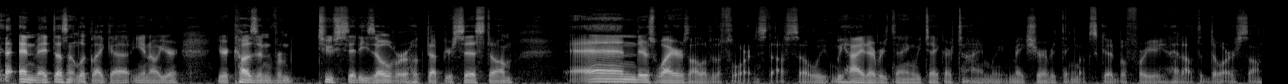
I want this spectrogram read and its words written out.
and it doesn't look like a, you know, your your cousin from two cities over hooked up your system and there's wires all over the floor and stuff. So we, we hide everything. We take our time. We make sure everything looks good before you head out the door. So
